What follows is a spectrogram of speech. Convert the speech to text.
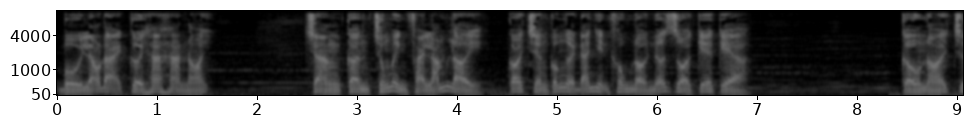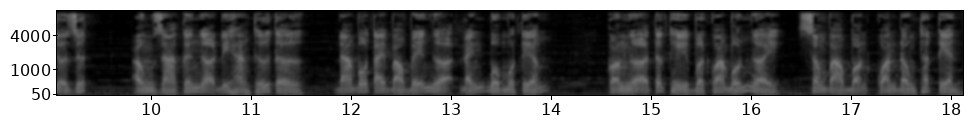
Bùi lão đại cười ha hà nói, Chẳng cần chúng mình phải lắm lời, Coi chừng có người đã nhịn không nổi nữa rồi kia kìa. Câu nói chưa dứt, Ông già cưỡi ngựa đi hàng thứ tư, Đã vỗ tay vào bế ngựa đánh bùm một tiếng. Con ngựa tức thì vượt qua bốn người, Xông vào bọn quan đông thất tiền.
